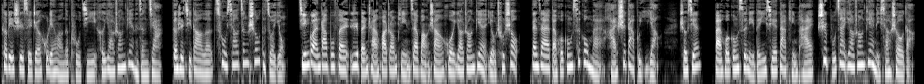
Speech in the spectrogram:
特别是随着互联网的普及和药妆店的增加，更是起到了促销增收的作用。尽管大部分日本产化妆品在网上或药妆店有出售，但在百货公司购买还是大不一样。首先，百货公司里的一些大品牌是不在药妆店里销售的，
